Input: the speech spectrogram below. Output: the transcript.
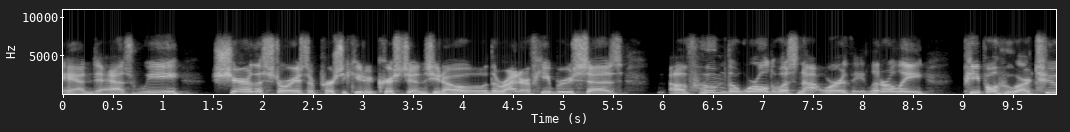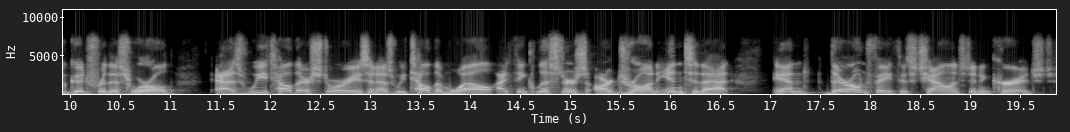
And as we share the stories of persecuted Christians, you know, the writer of Hebrews says, of whom the world was not worthy, literally, people who are too good for this world as we tell their stories and as we tell them well, I think listeners are drawn into that and their own faith is challenged and encouraged.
